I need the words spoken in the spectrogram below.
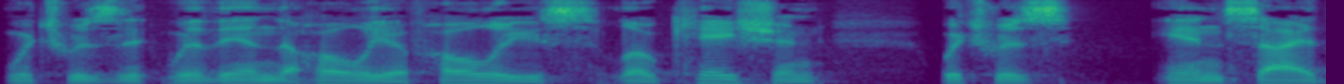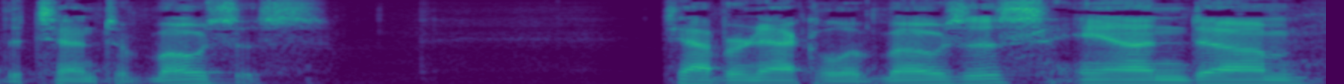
which was within the Holy of Holies location, which was inside the tent of Moses, tabernacle of Moses. And um,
